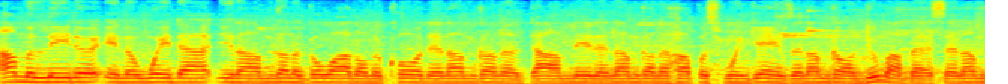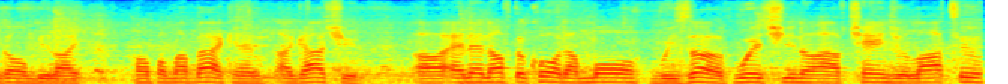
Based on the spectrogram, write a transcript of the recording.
I'm a leader in a way that you know I'm gonna go out on the court and I'm gonna dominate and I'm gonna help us win games and I'm gonna do my best and I'm gonna be like, hump on my back and I got you. Uh, and then off the court, I'm more reserved, which, you know, I've changed a lot to.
